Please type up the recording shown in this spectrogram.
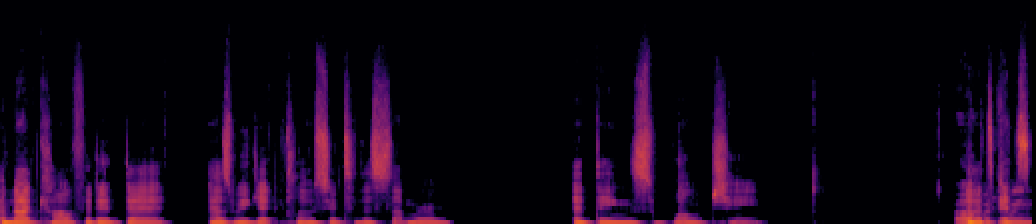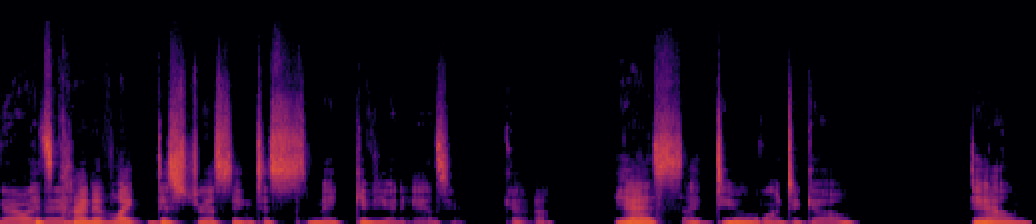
I'm not confident that as we get closer to the summer, that things won't change. Oh, So it's between it's, now and it's then. kind of like distressing to make give you an answer. Like, uh, yes, I do want to go down,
